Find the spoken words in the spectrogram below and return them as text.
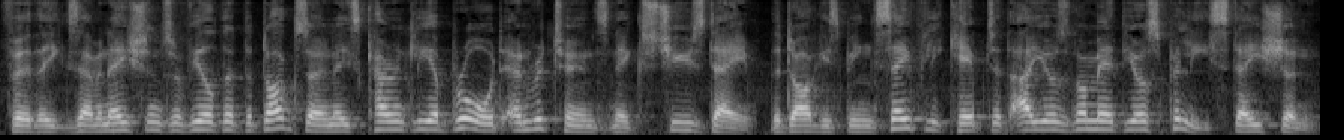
Further examinations revealed that the dog's owner is currently abroad and returns next Tuesday. The dog is being safely kept at Ayios Dometios police station.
